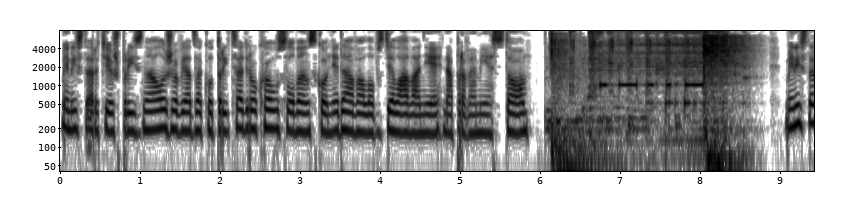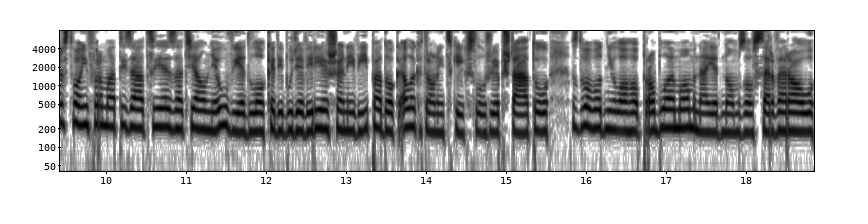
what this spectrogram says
Minister tiež priznal, že viac ako 30 rokov Slovensko nedávalo vzdelávanie na prvé miesto. Ministerstvo informatizácie zatiaľ neuviedlo, kedy bude vyriešený výpadok elektronických služieb štátu. Zdôvodnilo ho problémom na jednom zo serverov.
